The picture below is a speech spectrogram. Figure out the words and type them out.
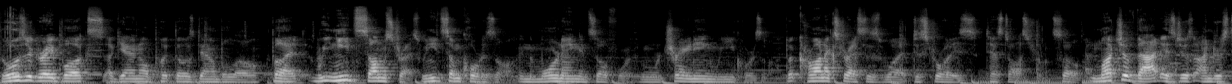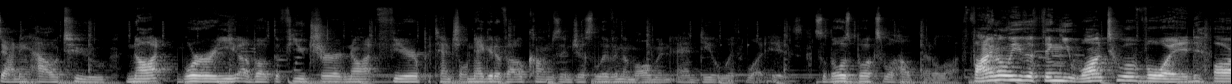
Those are great books. Again, I'll put those down below. But we need some stress. We need some cortisol in the morning and so forth. When we're training, we need cortisol. But chronic stress is what destroys testosterone. So much of that is just understanding how to not worry about the future, not fear potential negative outcomes, and just live in the moment and deal with what is. So those books will help that a lot. Finally, the thing you want to avoid are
